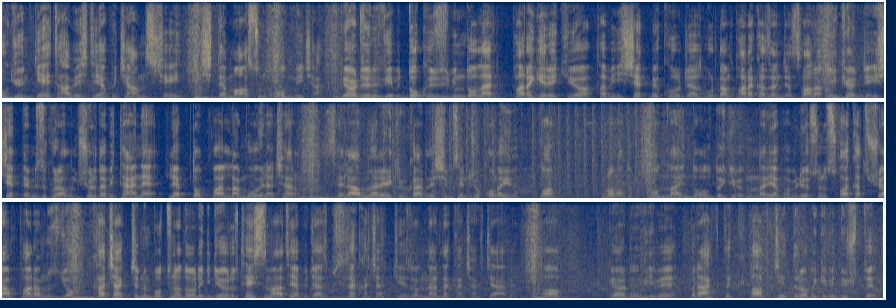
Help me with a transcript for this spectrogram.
bugün GTA 5'te yapacağımız şey hiç de masum olmayacak. Gördüğünüz gibi 900 bin dolar para gerekiyor. Tabi işletme kuracağız buradan para kazanacağız falan. İlk önce işletmemizi kuralım. Şurada bir tane laptop var lan bu oyun açar mı? Selamun aleyküm kardeşim seni çok kolay... Lan Vuramadım. Online'da olduğu gibi bunları yapabiliyorsunuz. Fakat şu an paramız yok. Kaçakçının botuna doğru gidiyoruz. Teslimatı yapacağız. Biz de kaçakçıyız. Onlar da kaçakçı abi. Hop. Gördüğünüz gibi bıraktık. PUBG drop'u gibi düştü.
